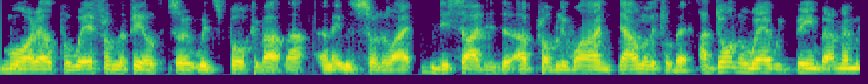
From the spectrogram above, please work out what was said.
more help away from the field. So we'd spoke about that, and it was sort of like we decided that I'd probably wind down a little bit. I don't know where we'd been, but I remember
